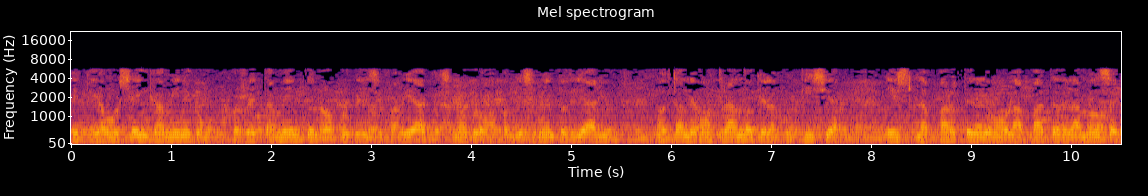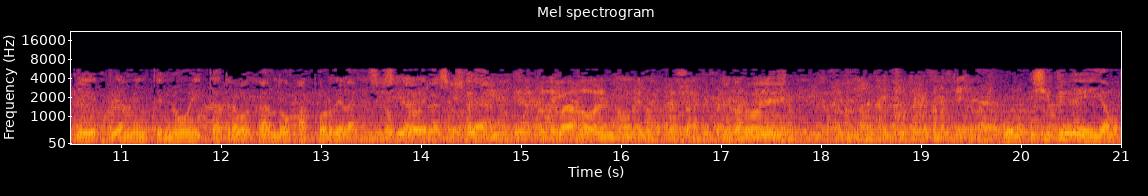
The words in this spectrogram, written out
eh, digamos, se encamine como, correctamente, no porque dice Fabiaca, sino que los acontecimientos diarios nos están demostrando que la justicia es la parte, digamos, la pata de la mesa que realmente no está trabajando acorde a las necesidades de la sociedad. Eh, elevado el número de personas que perdieron la vida Bueno, y si usted, digamos,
